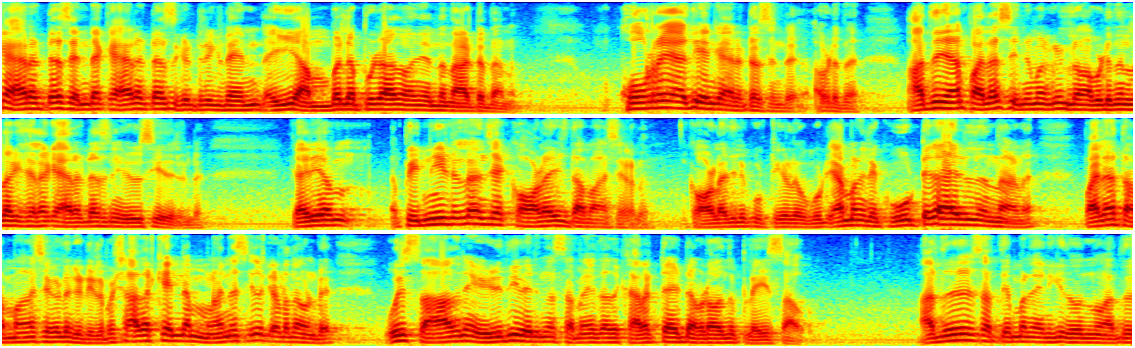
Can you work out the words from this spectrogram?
ക്യാരക്ടേഴ്സ് എന്റെ ക്യാരക്ടേഴ്സ് കിട്ടിയിരിക്കുന്നത് ഈ അമ്പലപ്പുഴ എന്ന് പറഞ്ഞാൽ എന്റെ നാട്ടിൽ നിന്നാണ്. കുറേ അധികം ക്യാരക്ടേഴ്സ് ഉണ്ട് അവിടുന്ന്. അത് ഞാൻ പല സിനിമകളിലും അവിടെ നിന്നുള്ള ചില ക്യാരക്ടേഴ്സിനെ യൂസ് ചെയ്തിട്ടുണ്ട്. കാര്യം പിന്നീടുള്ള വെച്ചാൽ കോളേജ് തമാശകൾ. കോളേജിൽ കുട്ടികൾ കൂട്ടി ഞാൻ പറഞ്ഞില്ലേ കൂട്ടുകാരിൽ നിന്നാണ് പല തമാശകളും കിട്ടിയില്ല പക്ഷേ അതൊക്കെ എന്റെ മനസ്സിൽ കിടന്നുകൊണ്ട് ഒരു സാധനം എഴുതി വരുന്ന സമയത്ത് അത് കറക്റ്റായിട്ട് അവിടെ വന്ന് പ്ലേസ് ആവും. അത് സത്യം പറഞ്ഞാൽ എനിക്ക് തോന്നുന്നു അത്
